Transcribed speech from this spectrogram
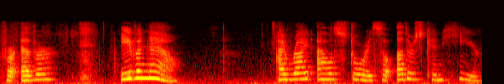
forever, even now. I write our story so others can hear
